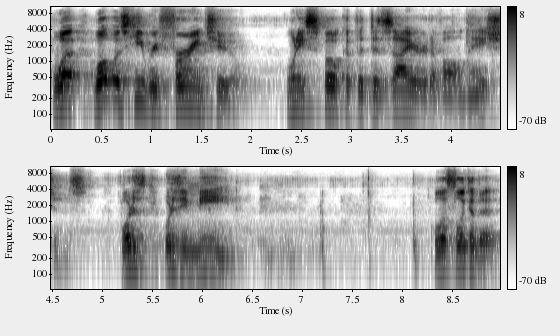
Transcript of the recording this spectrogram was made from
what, what was he referring to? when he spoke of the desired of all nations. What, is, what does he mean? Well, let's look at the,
